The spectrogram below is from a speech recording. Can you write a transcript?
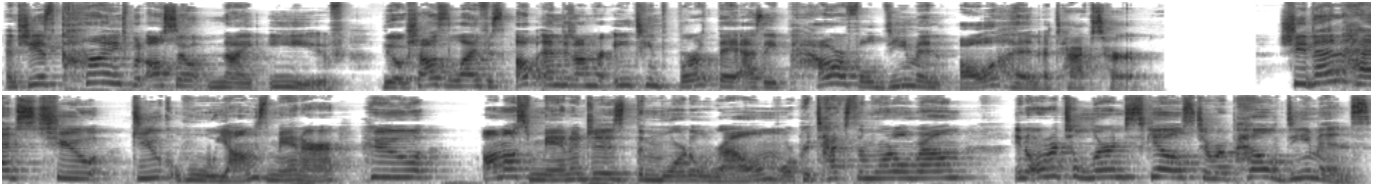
and she is kind but also naive. Liu Shao's life is upended on her 18th birthday as a powerful demon Aohen attacks her. She then heads to Duke Wu Yang's manor, who almost manages the mortal realm or protects the mortal realm in order to learn skills to repel demons,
